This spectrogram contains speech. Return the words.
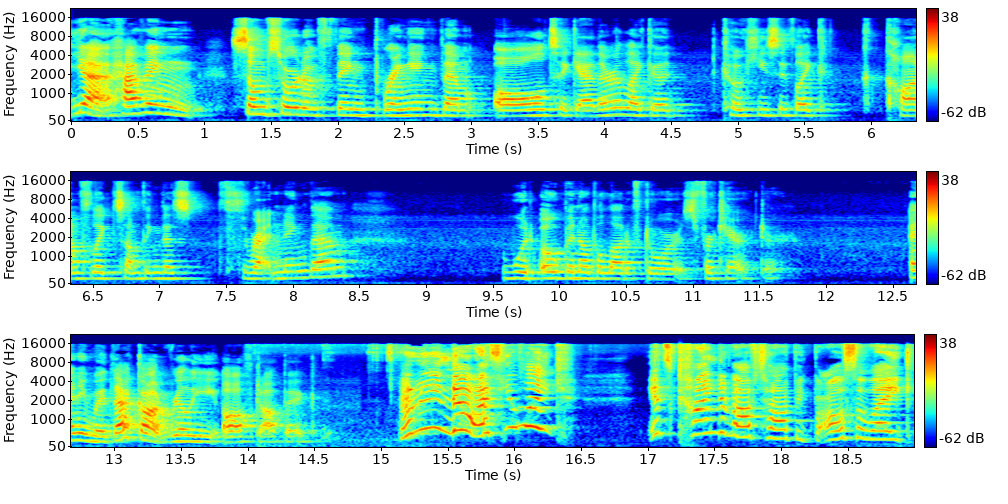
yeah, having some sort of thing bringing them all together, like a cohesive like conflict, something that's threatening them, would open up a lot of doors for character. Anyway, that got really off topic. I mean, no, I feel like it's kind of off topic, but also like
